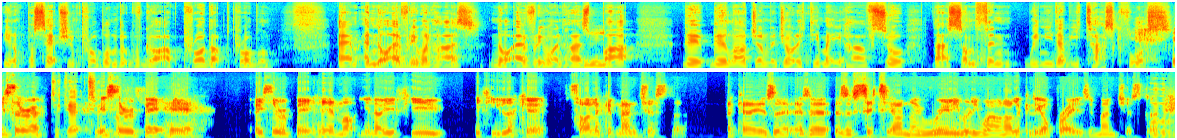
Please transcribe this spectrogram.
you know perception problem, but we've got a product problem, um, and not everyone has, not everyone has, but the the larger majority might have. So that's something we need a wee task force Is there a to get to. is you know. there a bit here? Is there a bit here, Mark? You know, if you if you look at so I look at Manchester, okay, as a as a as a city I know really really well, and I look at the operators in Manchester, Mm.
